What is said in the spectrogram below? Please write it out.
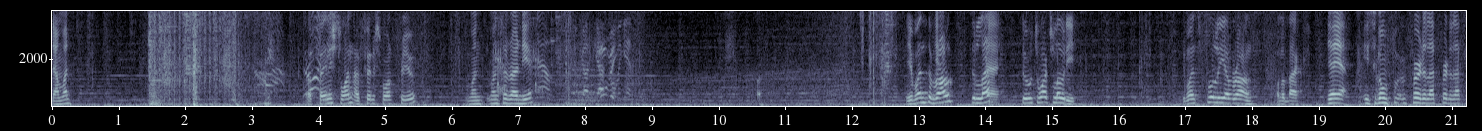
Down one. I finished one. I finished one for you. One one's around here. Down. Got gas moving in. He went around to the left to towards Lodi. He went fully around on the back. Yeah, yeah. He's going f further left, further left.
